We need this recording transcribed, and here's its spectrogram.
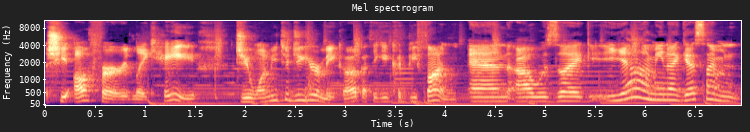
she offered like, hey, do you want me to do your makeup? I think it could be fun. And I was like, yeah, I mean, I guess I'm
